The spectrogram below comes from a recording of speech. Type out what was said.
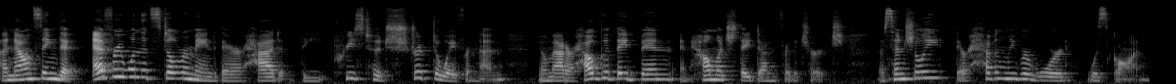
announcing that everyone that still remained there had the priesthood stripped away from them, no matter how good they'd been and how much they'd done for the church. Essentially, their heavenly reward was gone.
